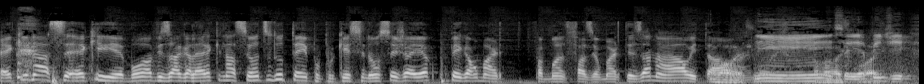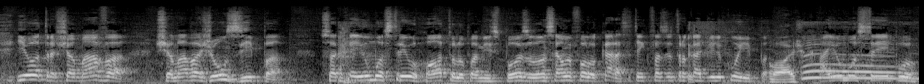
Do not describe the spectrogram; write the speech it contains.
É que, nasce, é que é bom avisar a galera que nasceu antes do tempo, porque senão você já ia pegar uma, ar- fa- fazer uma artesanal e tal. Lógico. né? Isso, Lógico, eu ia pedir. E outra, chamava, chamava João Zipa. Só que aí eu mostrei o rótulo pra minha esposa, o Anselmo falou, cara, você tem que fazer trocadilho com IPA. Lógico. Aí eu mostrei pro.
